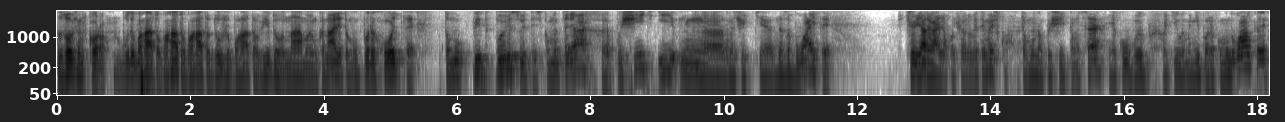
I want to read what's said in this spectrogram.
Зовсім скоро буде багато, багато, багато, дуже багато відео на моєму каналі. Тому переходьте, тому підписуйтесь в коментарях, пишіть і, е, значить, е, не забувайте, що я реально хочу оновити мишку. Тому напишіть про це, яку ви б хотіли мені порекомендувати.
